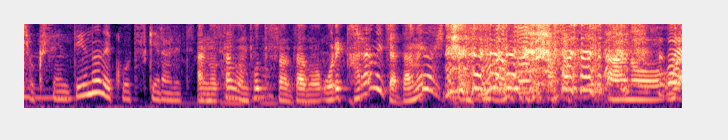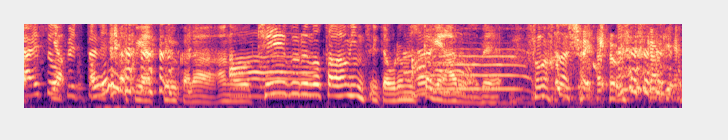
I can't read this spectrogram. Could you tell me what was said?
曲線っていうので、こう、つけられてたあの、多分、ポットさん多分、俺絡めちゃダメな人かもしれない。あの、すごい相性ぴったり音楽やってるから、あのあ、ーケーブルのたわみについては俺も一加減あるので、その話はいいから、一加減。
